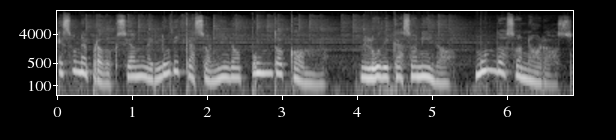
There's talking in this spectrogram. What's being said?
es una producción de ludicasonido.com. Lúdica Sonido, mundos sonoros.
